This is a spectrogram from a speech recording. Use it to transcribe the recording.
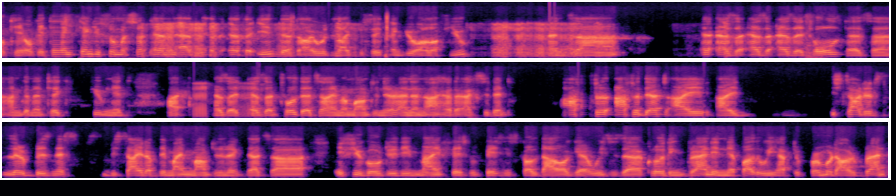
Okay, okay. Thank, thank you so much, sir. And at, at, at the end, that I would like to say thank you all of you. And uh, as as as I told, as uh, I'm gonna take a few minutes. I, as I as I told that I'm a mountaineer, and then I had an accident. After after that, I I started little business beside of the my mountaineering. That's uh if you go to the my Facebook page, it's called Dawa Gear, which is a clothing brand in Nepal. We have to promote our brand.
